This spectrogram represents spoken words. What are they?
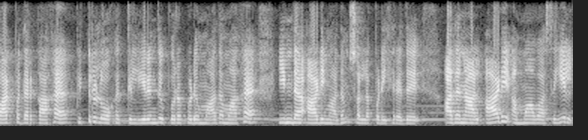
பார்ப்பதற்காக பித்ருலோகத்தில் இருந்து புறப்படும் மாதமாக இந்த ஆடி மாதம் சொல்லப்படுகிறது. அதனால் ஆடி அமாவாசையில்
